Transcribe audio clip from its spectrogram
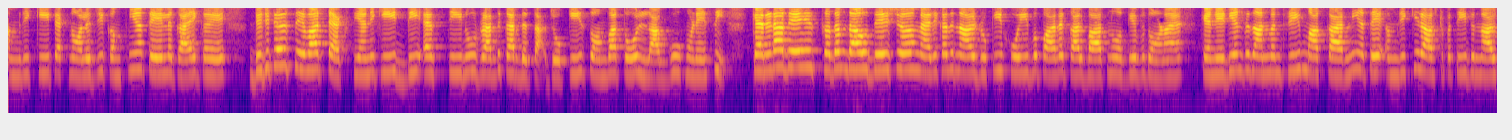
ਅਮਰੀਕੀ ਟੈਕਨੋਲੋਜੀ ਕੰਪਨੀਆਂ ਤੇ ਲਗਾਏ ਗਏ ਡਿਜੀਟਲ ਸੇਵਾ ਟੈਕਸ, ਯਾਨੀ ਕਿ DST ਨੂੰ ਰੱਦ ਕਰ ਦਿੱਤਾ, ਜੋ ਕਿ ਸੋਮਵਾਰ ਤੋਂ ਲਾਗੂ ਹੋਣੇ ਸੀ। ਕੈਨੇਡਾ ਦੇ ਇਸ ਕਦਮ ਦਾ ਉਦੇਸ਼ ਅਮਰੀਕਾ ਦੇ ਨਾਲ ਰੁਕੀ ਹੋਈ ਵਪਾਰਕ ਗੱਲਬਾਤ ਨੂੰ ਅੱਗੇ ਵਧਾਉਣਾ ਹੈ। ਕੈਨੇਡੀਅਨ ਪ੍ਰਧਾਨ ਮੰਤਰੀ ਮਾਰਕ ਕਾਰਨੀ ਅਤੇ ਅਮਰੀਕੀ ਰਾਸ਼ਟਰਪਤੀ ਡੋਨਾਲਡ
